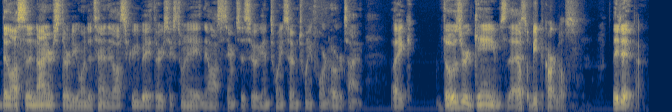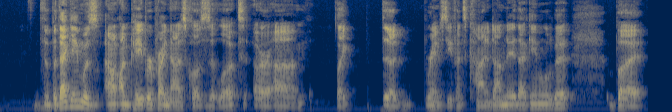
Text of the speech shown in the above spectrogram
they lost to the Niners 31 to 10. They lost to Green Bay 36 28, and they lost to San Francisco again 27 24 in overtime. Like, those are games that. They also beat the Cardinals. They did. The, but that game was on, paper probably not as close as it looked, or um, like the Rams defense kind of dominated that game a little bit. But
